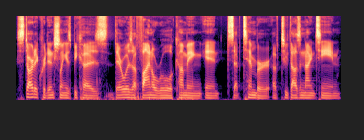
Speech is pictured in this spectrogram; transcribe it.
started credentialing is because there was a final rule coming in September of 2019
